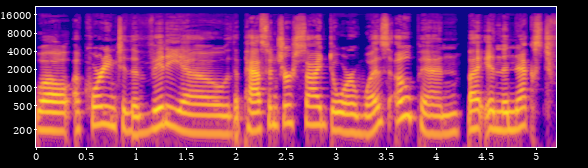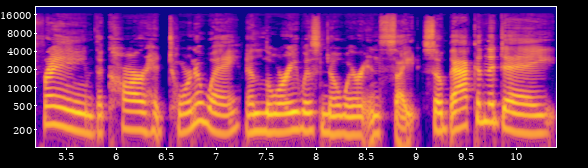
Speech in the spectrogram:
Well, according to the video, the passenger side door was open, but in the next frame, the car had torn away and Lori was nowhere in sight. So back in the day,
